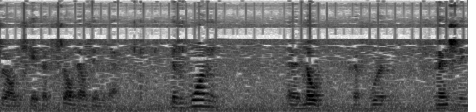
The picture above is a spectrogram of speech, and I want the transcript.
Yisrael, he escaped Eretz Yisrael, that was the end of that. There's one uh, note that's worth mentioning.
